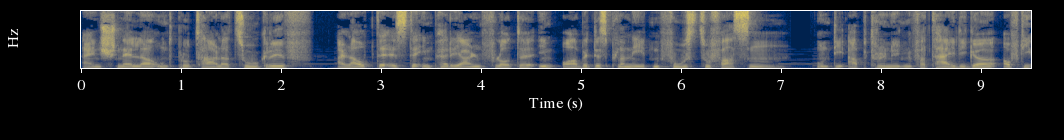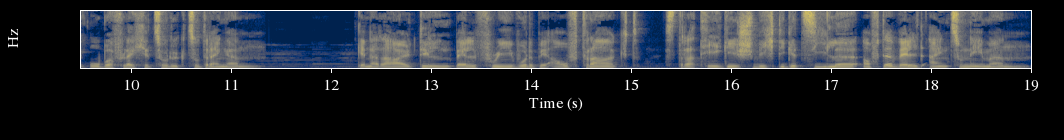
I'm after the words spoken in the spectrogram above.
Ein schneller und brutaler Zugriff erlaubte es der imperialen Flotte im Orbit des Planeten Fuß zu fassen und die abtrünnigen Verteidiger auf die Oberfläche zurückzudrängen. General Dylan Belfry wurde beauftragt, strategisch wichtige Ziele auf der Welt einzunehmen,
